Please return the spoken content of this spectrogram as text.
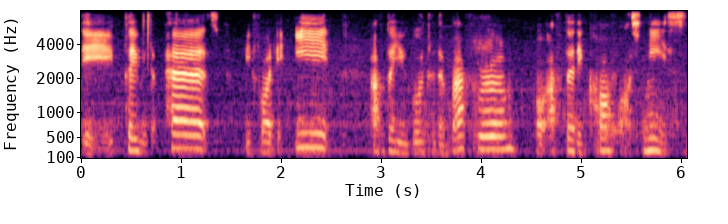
they play with the pets, before they eat, after you go to the bathroom, or after they cough or sneeze.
